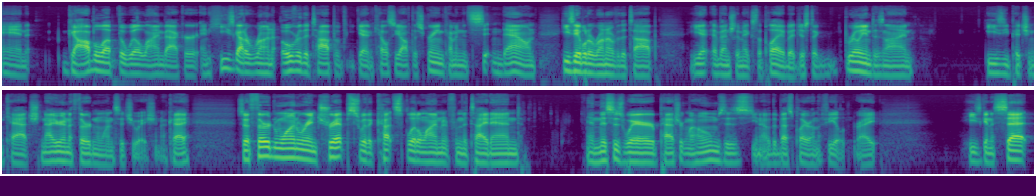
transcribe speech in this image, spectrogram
and gobble up the will linebacker, and he's got to run over the top of again Kelce off the screen, coming and sitting down. He's able to run over the top. He eventually makes the play, but just a brilliant design, easy pitch and catch. Now you're in a third and one situation, okay? So third and one, we're in trips with a cut split alignment from the tight end. And this is where Patrick Mahomes is, you know, the best player on the field, right? He's going to set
